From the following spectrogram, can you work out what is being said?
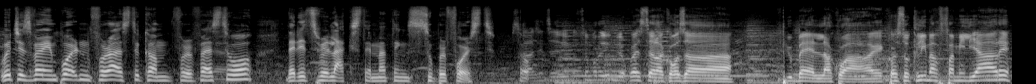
Which is very important for us to come for a festival that it's relaxed and nothing's super forced. So. Senza ombra di dubbio questa è la cosa più bella qua, questo clima familiare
